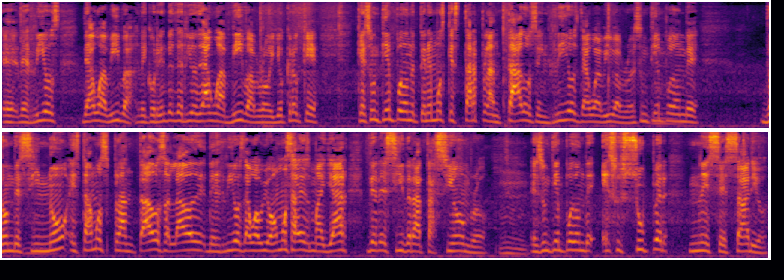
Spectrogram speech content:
eh, de, ríos de agua viva, de corrientes de ríos de agua viva, bro. Y yo creo que, que, es un tiempo donde tenemos que estar plantados en ríos de agua viva, bro. Es un tiempo donde donde si no estamos plantados al lado de, de ríos de agua viva, vamos a desmayar de deshidratación, bro. Mm. Es un tiempo donde eso es súper necesario.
